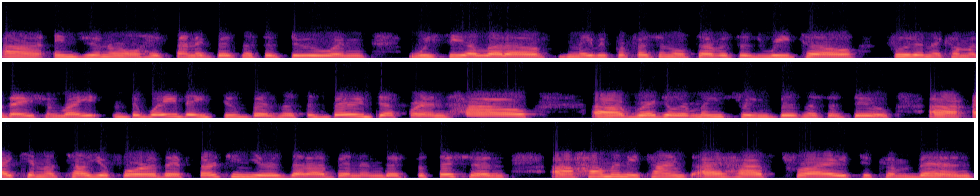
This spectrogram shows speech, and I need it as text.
uh, in general Hispanic businesses do. And we see a lot of maybe professional services, retail, food and accommodation, right? The way they do business is very different how uh, regular mainstream businesses do. Uh, I cannot tell you for the 13 years that I've been in this position, uh, how many times I have tried to convince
